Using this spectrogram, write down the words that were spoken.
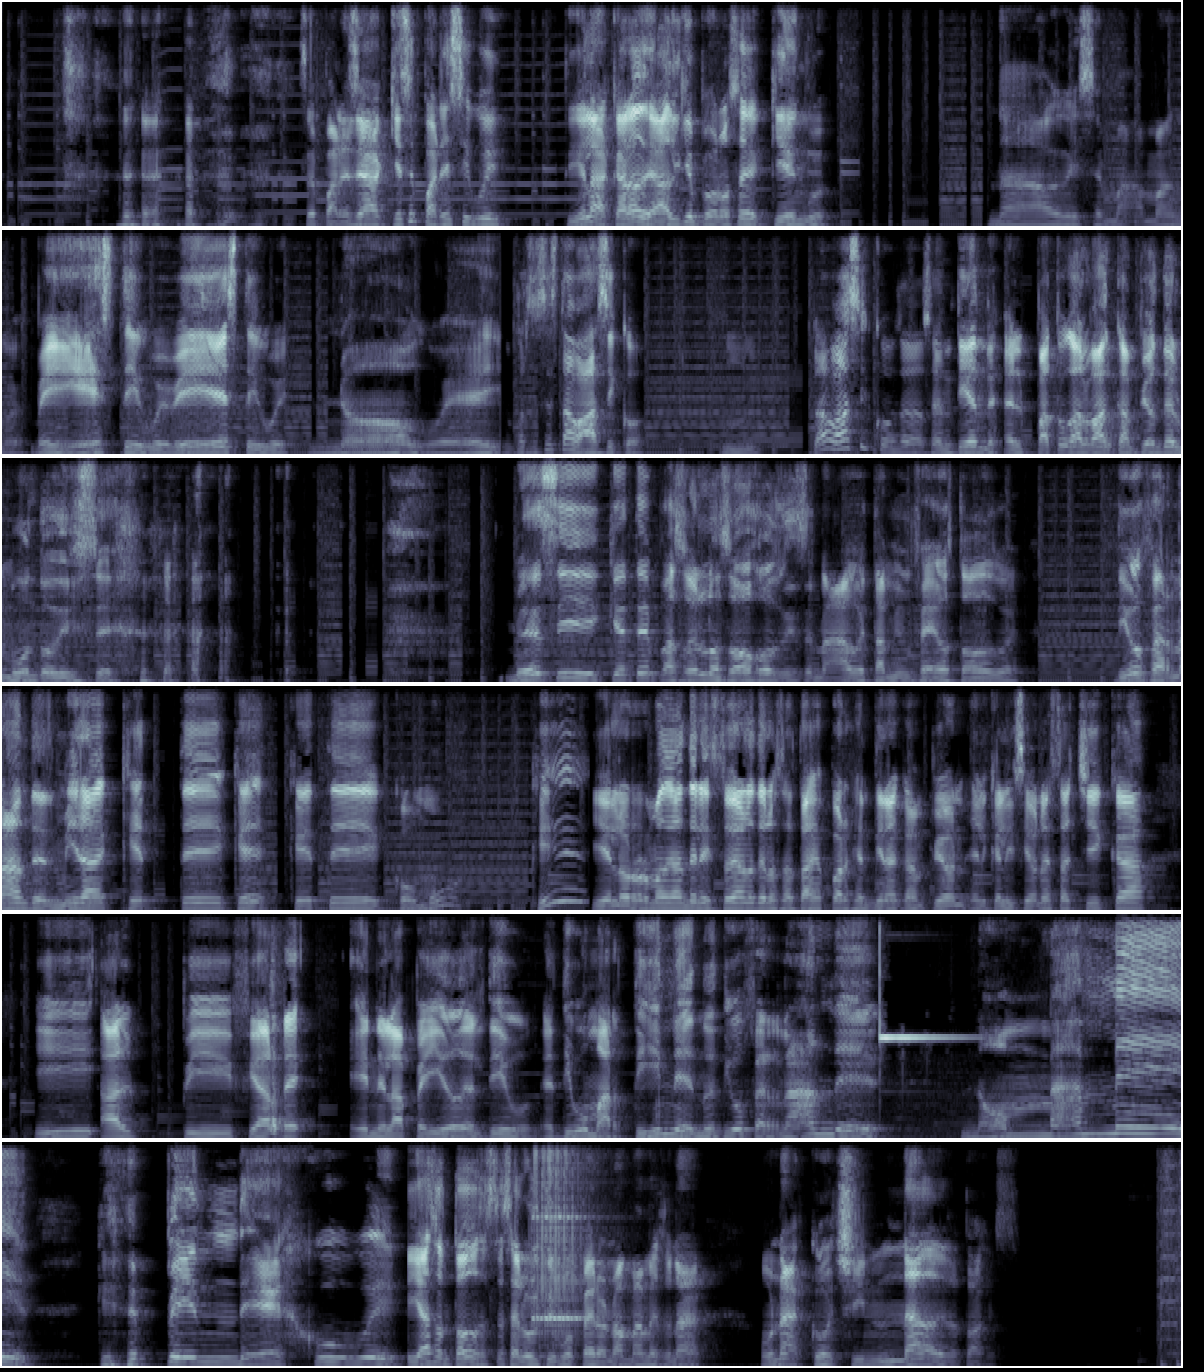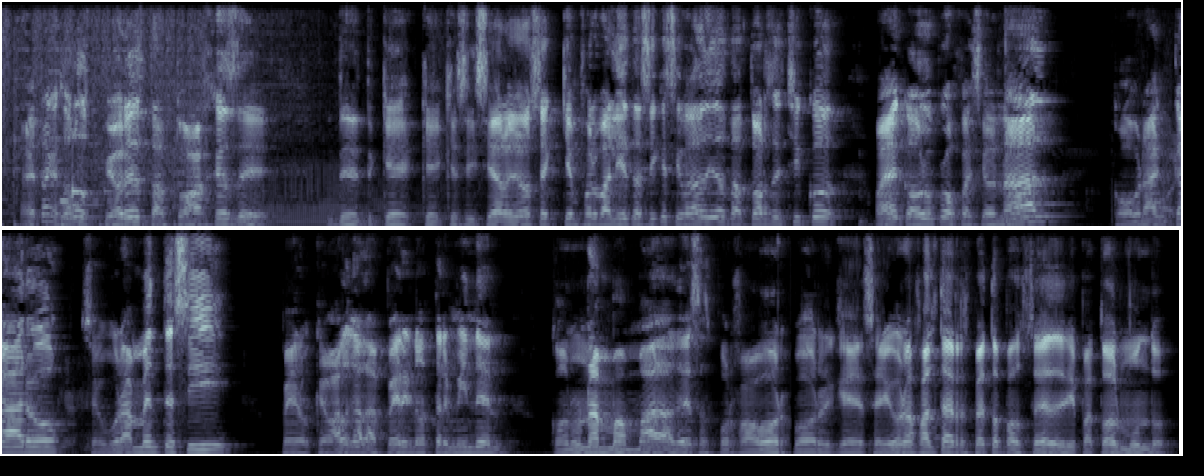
se parece... ¿A quién se parece, güey? Tiene la cara de alguien, pero no sé de quién, güey. No, güey, se maman, güey. Ve este, güey, ve este, güey. No, güey. Pues ese está básico. Mm, está básico, o sea, se entiende. El Pato Galván, campeón del mundo, dice. Messi, ¿qué te pasó en los ojos? Dice, nah, güey, están bien feos todos, güey. Diego Fernández, mira, ¿qué te. ¿Qué? ¿Qué te. ¿Cómo? ¿Qué? Y el horror más grande de la historia de los ataques para Argentina campeón. El que le hicieron a esta chica y al pifiarle en el apellido del Diego. Es Diego Martínez, no es Diego Fernández. No mames. Qué pendejo, güey. Y ya son todos, este es el último, pero no mames, una, una cochinada de tatuajes. Ahorita que son los peores tatuajes de, de, de que, que, que, se hicieron. Yo no sé quién fue el valiente, así que si van a ir a tatuarse, chicos, vayan con un profesional. Cobran caro, seguramente sí, pero que valga la pena y no terminen con una mamada de esas, por favor. Porque sería una falta de respeto para ustedes y para todo el mundo.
